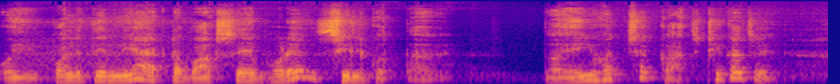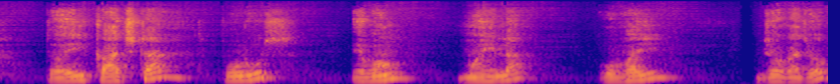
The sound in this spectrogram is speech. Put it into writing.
ওই পলিথিন নিয়ে একটা বাক্সে ভরে সিল করতে হবে। তো এই হচ্ছে কাজ, ঠিক আছে? তো এই কাজটা পুরুষ এবং মহিলা উভয়ই যোগাযোগ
